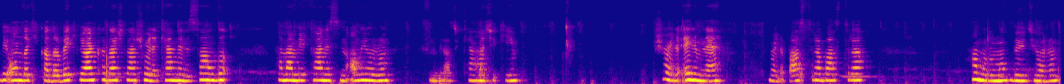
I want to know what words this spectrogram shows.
bir 10 dakikadır bekliyor arkadaşlar. Şöyle kendini saldı. Hemen bir tanesini alıyorum. Şunu birazcık kenara çekeyim. Şöyle elimle böyle bastıra bastıra hamurumu büyütüyorum.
